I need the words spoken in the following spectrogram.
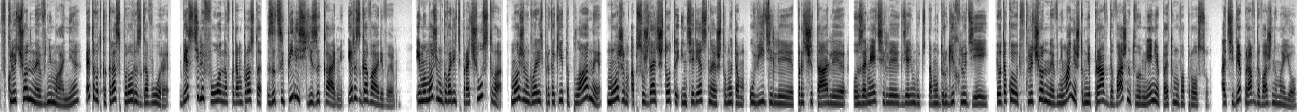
Включенное внимание — это вот как раз про разговоры. Без телефонов, когда мы просто зацепились языками и разговариваем. И мы можем говорить про чувства, можем говорить про какие-то планы, можем обсуждать что-то интересное, что мы там увидели, прочитали, заметили где-нибудь там у других людей. И вот такое вот включенное внимание, что мне правда важно твое мнение по этому вопросу, а тебе правда важно мое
